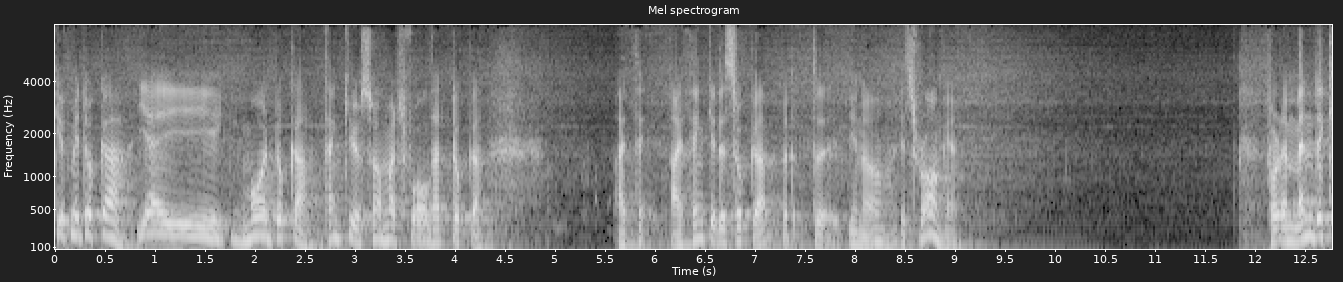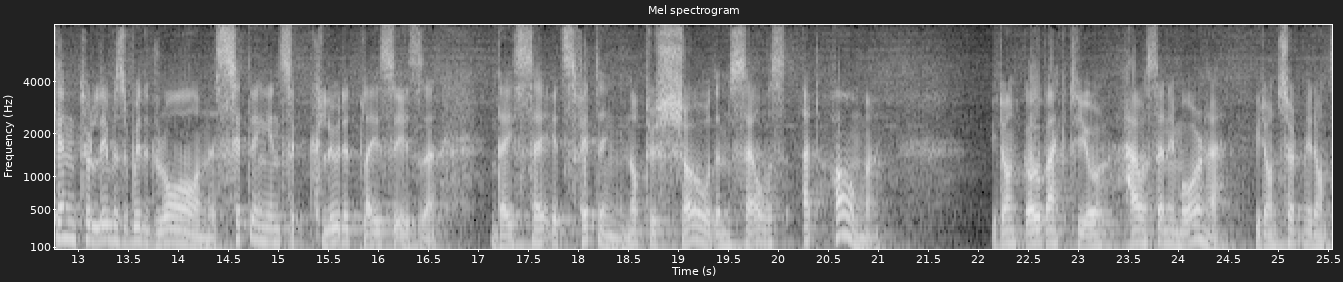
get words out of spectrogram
Give me dukkha. Yay, more dukkha. Thank you so much for all that dukkha. I think I think it is sukha, but uh, you know it's wrong. For a mendicant who lives withdrawn, sitting in secluded places, uh, they say it's fitting not to show themselves at home. You don't go back to your house anymore. You don't certainly don't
